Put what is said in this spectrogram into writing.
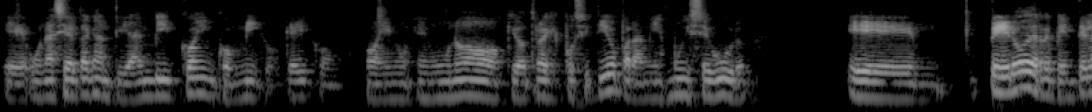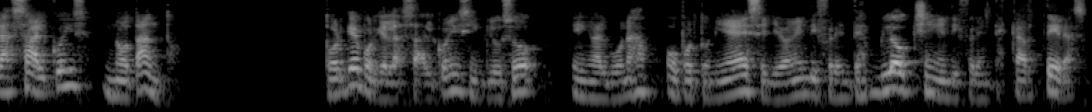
eh, una cierta cantidad en Bitcoin conmigo, ¿okay? Con, o en, en, uno que otro dispositivo, para mí es muy seguro. Eh, pero de repente las altcoins no tanto. ¿Por qué? Porque las altcoins incluso en algunas oportunidades se llevan en diferentes blockchains, en diferentes carteras.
